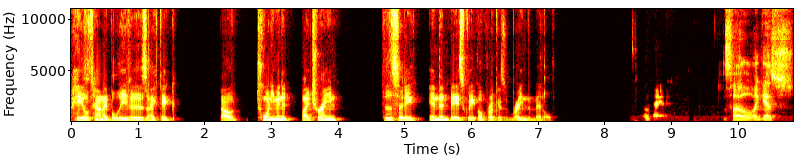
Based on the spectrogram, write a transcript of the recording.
Hazeltown, I believe, is I think about twenty minute by train to the city, and then basically Oak Brook is right in the middle. Okay. So I guess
